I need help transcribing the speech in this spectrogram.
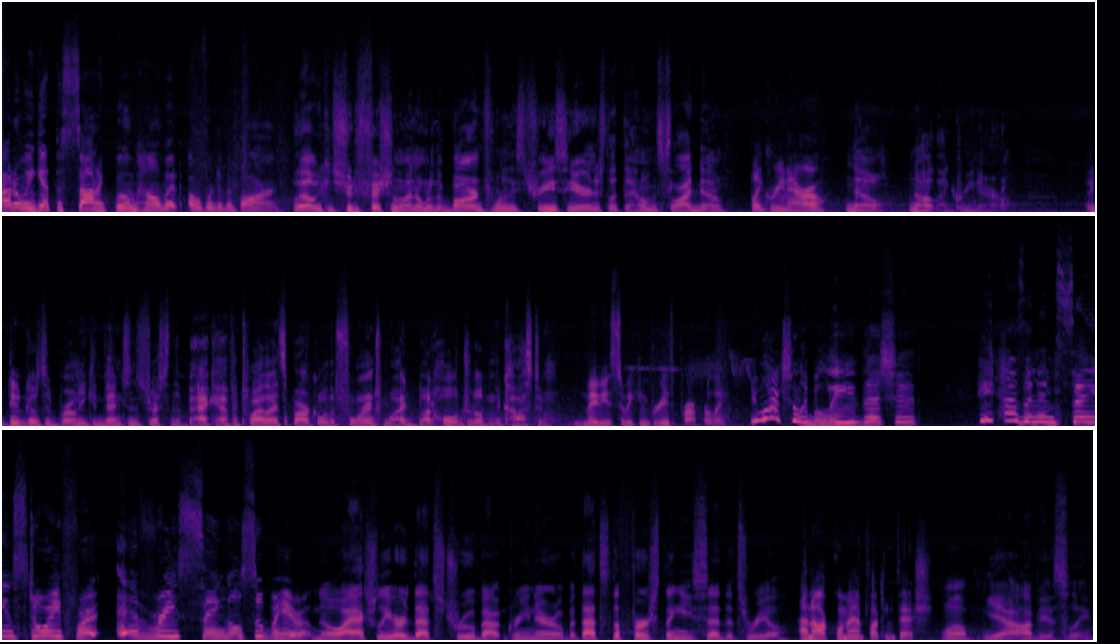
How do we get the sonic boom helmet over to the barn? Well, we could shoot a fishing line over to the barn from one of these trees here and just let the helmet slide down. Like Green Arrow? No, not like Green Arrow. Like dude goes to brony conventions dressed in the back half of Twilight Sparkle with a four-inch wide butthole drilled in the costume. Maybe it's so we can breathe properly. You actually believe that shit? He has an insane story for every single superhero. No, I actually heard that's true about Green Arrow, but that's the first thing he said that's real. An Aquaman fucking fish. Well, yeah, obviously.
